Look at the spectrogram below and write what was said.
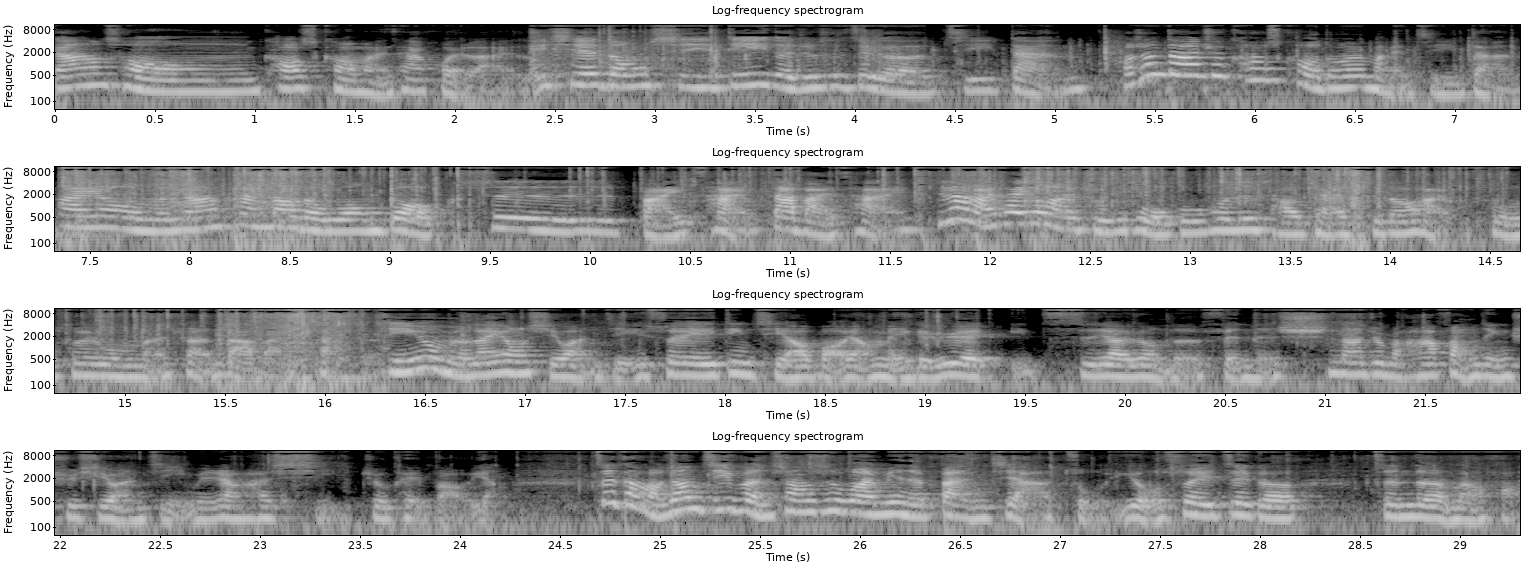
刚刚从 Costco 买菜回来了，一些东西，第一个就是这个鸡蛋，好像大家去 Costco 都会买鸡蛋。还有我们刚刚看到的 Wonbok 是白菜，大白菜，其实大白菜用来煮火锅或是炒起来吃都还不错，所以我们蛮喜欢大白菜的。因为我们有在用洗碗机，所以定期要保养，每个月一次要用的 Finish，那就把它放进去洗碗机里面让它洗就可以保养。这个好像基本上是外面的半价左右，所以这个真的蛮划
